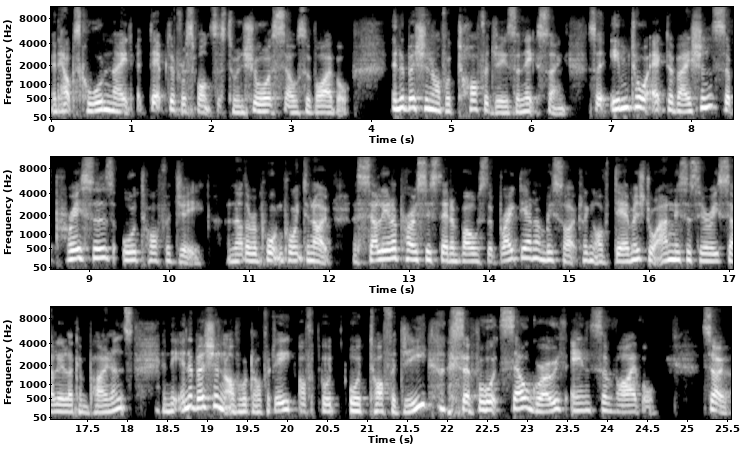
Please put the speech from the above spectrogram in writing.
It helps coordinate adaptive responses to ensure cell survival. Inhibition of autophagy is the next thing. So mTOR activation suppresses autophagy. Another important point to note, a cellular process that involves the breakdown and recycling of damaged or unnecessary cellular components and the inhibition of autophagy, of autophagy supports cell growth and survival. So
